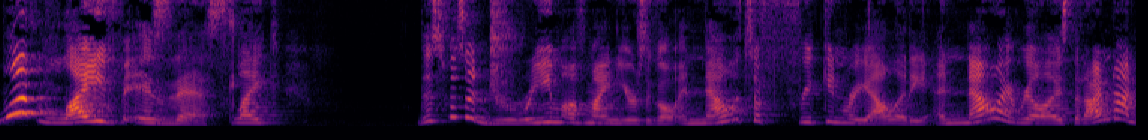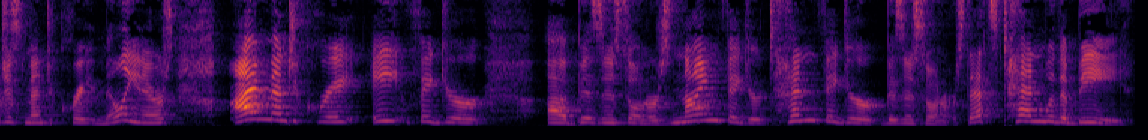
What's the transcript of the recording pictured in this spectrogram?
what life is this? Like, this was a dream of mine years ago, and now it's a freaking reality. And now I realize that I'm not just meant to create millionaires, I'm meant to create eight figure uh, business owners, nine figure, 10 figure business owners. That's 10 with a B.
